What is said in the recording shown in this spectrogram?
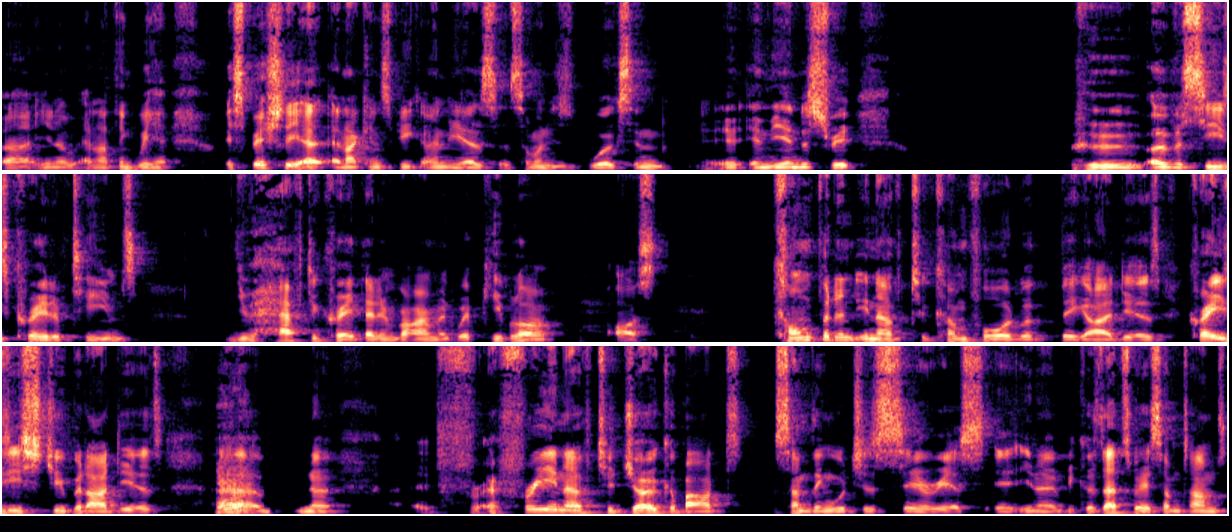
Uh, you know, and I think we, have, especially, at, and I can speak only as, as someone who works in in the industry, who oversees creative teams you have to create that environment where people are are confident enough to come forward with big ideas, crazy, stupid ideas. Yeah. Um, you know, f- free enough to joke about something which is serious. Eh, you know, because that's where sometimes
